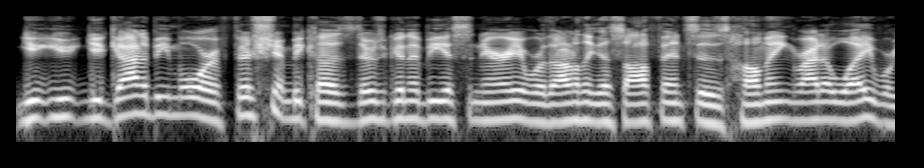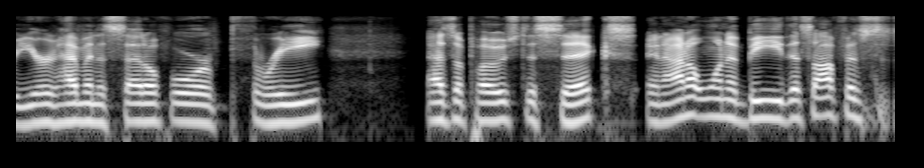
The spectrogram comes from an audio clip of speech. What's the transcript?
you you, you got to be more efficient because there's going to be a scenario where I don't think this offense is humming right away, where you're having to settle for three as opposed to six. And I don't want to be this offense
